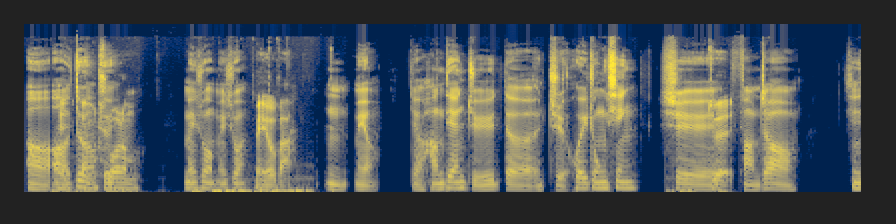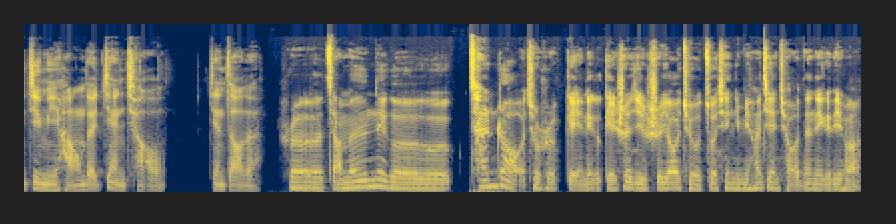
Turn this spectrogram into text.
哦哦，对刚说了吗？没说没说，没有吧？嗯，没有，叫航天局的指挥中心是仿照星际迷航的剑桥建造的。说咱们那个参照，就是给那个给设计师要求做星际迷航剑桥的那个地方，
